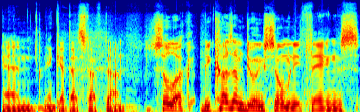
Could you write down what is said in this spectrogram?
and and get that stuff done? So look, because I'm doing so many things,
